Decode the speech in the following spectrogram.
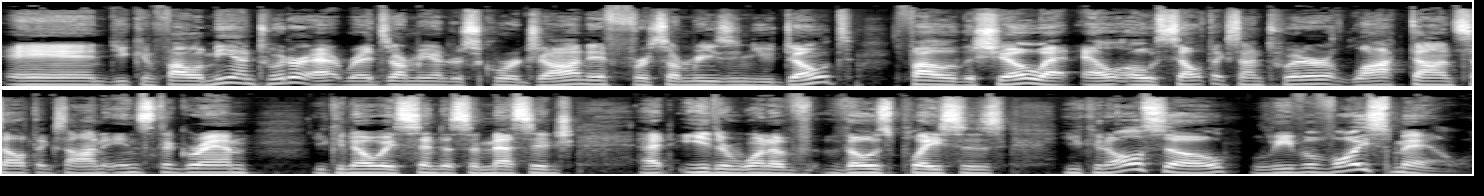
And you can follow me on Twitter at Reds Army underscore John. If for some reason you don't, follow the show at LO Celtics on Twitter, Locked On Celtics on Instagram. You can always send us a message at either one of those places. You can also leave a voicemail.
